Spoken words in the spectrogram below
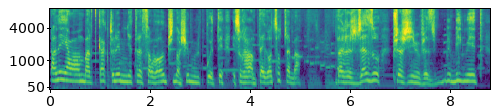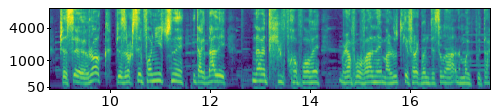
Ale ja mam Bartka, który mnie tresował i przynosił mi płyty i słuchałam tego, co trzeba. Także z jazzu przeszliśmy przez big beat, przez e, rock, przez rock symfoniczny i tak dalej. Nawet hip-hopowe, rapowane, malutkie fragmenty są na, na moich płytach.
